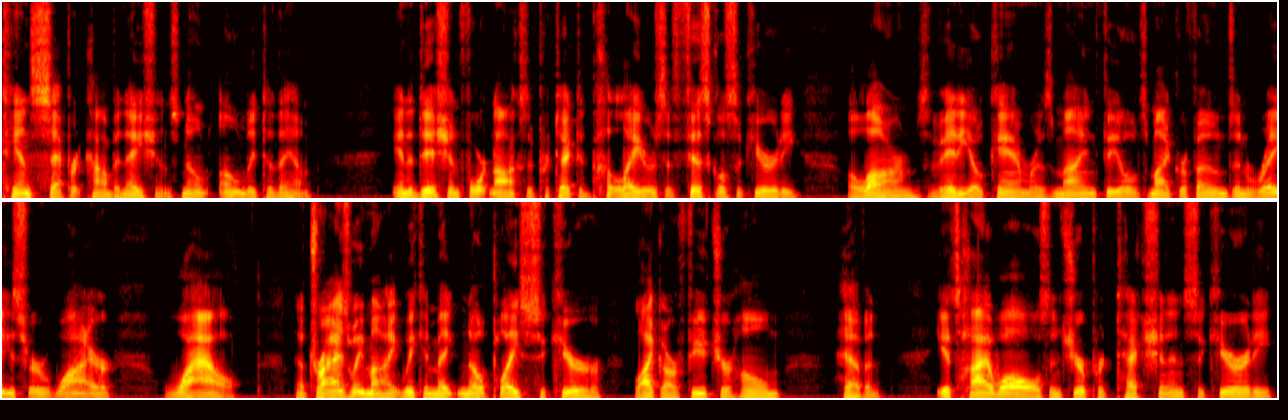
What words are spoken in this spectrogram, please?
10 separate combinations known only to them. In addition, Fort Knox is protected by layers of physical security, alarms, video cameras, minefields, microphones, and razor wire. Wow! Now, try as we might, we can make no place secure like our future home, heaven. Its high walls ensure protection and security,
